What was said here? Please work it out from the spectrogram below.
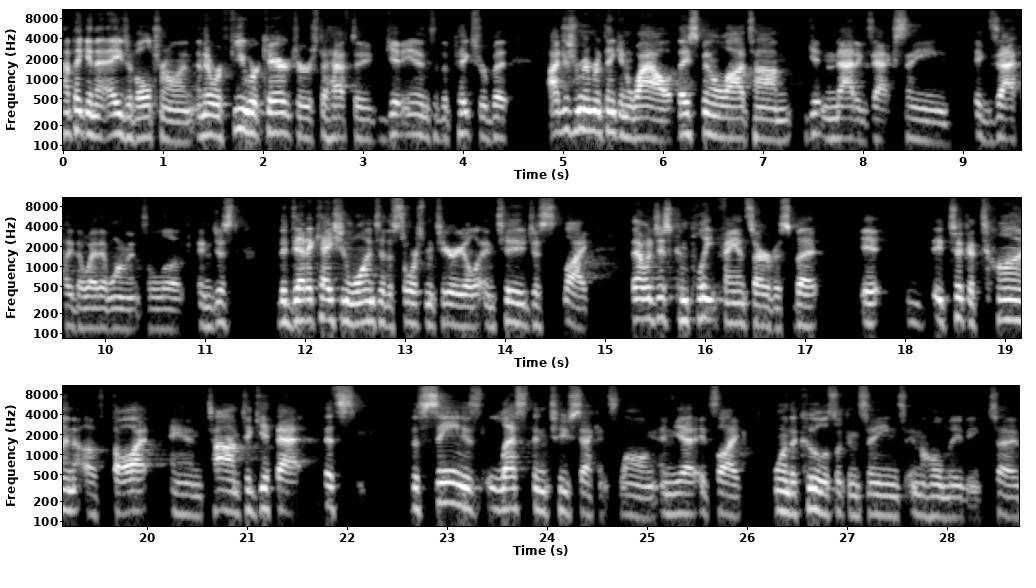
I think in the Age of Ultron, and there were fewer characters to have to get into the picture. But I just remember thinking, wow, they spent a lot of time getting that exact scene exactly the way they wanted it to look, and just the dedication one to the source material, and two, just like that was just complete fan service. But it it took a ton of thought and time to get that. That's the scene is less than two seconds long, and yet it's like one of the coolest looking scenes in the whole movie. So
